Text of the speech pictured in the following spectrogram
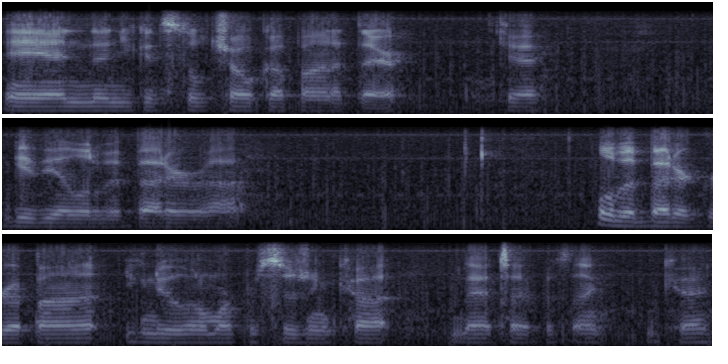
and then you can still choke up on it there. Okay. Give you a little bit better uh, a little bit better grip on it. You can do a little more precision cut, that type of thing. Okay.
